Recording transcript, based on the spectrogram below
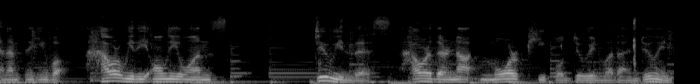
And I'm thinking, well, how are we the only ones doing this? How are there not more people doing what I'm doing?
